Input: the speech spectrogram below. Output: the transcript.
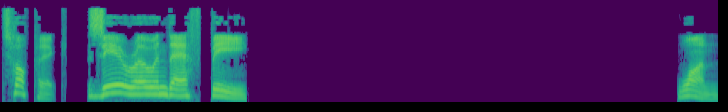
Topic 0 and F B 1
